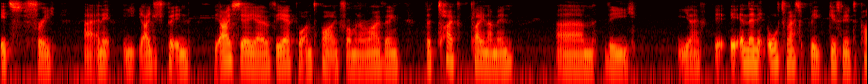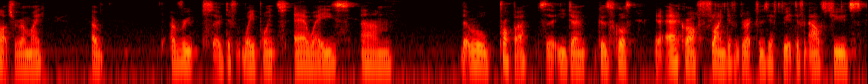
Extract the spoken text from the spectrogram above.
It's free, uh, and it I just put in the ICAO of the airport I'm departing from and arriving, the type of plane I'm in, um, the you know, it, it, and then it automatically gives me a departure runway, a, a route, so different waypoints, airways, um, that are all proper, so that you don't, because of course, you know, aircraft flying different directions, you have to be at different altitudes,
